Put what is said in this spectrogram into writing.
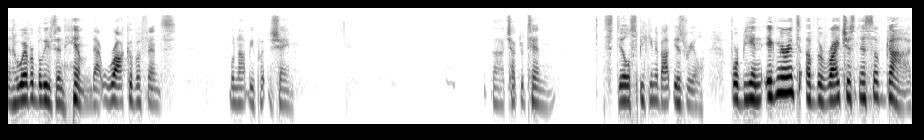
And whoever believes in him, that rock of offense, will not be put to shame. Uh, chapter 10, still speaking about Israel. For being ignorant of the righteousness of God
